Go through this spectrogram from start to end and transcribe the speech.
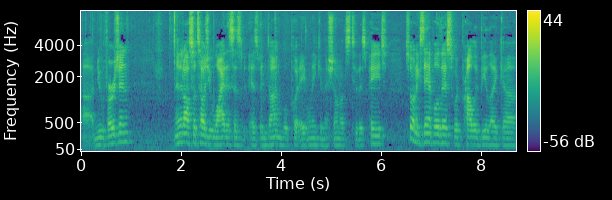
uh, new version. And it also tells you why this has, has been done. We'll put a link in the show notes to this page. So, an example of this would probably be like, uh,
